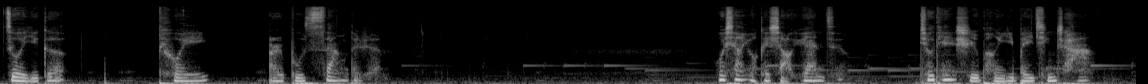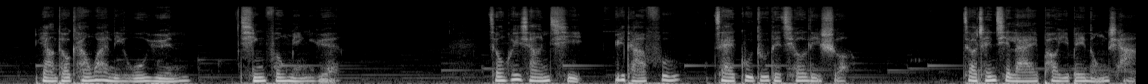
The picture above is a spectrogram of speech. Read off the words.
做一个颓而不丧的人。我想有个小院子，秋天时捧一杯清茶。仰头看万里无云，清风明月。总会想起郁达夫在《故都的秋》里说：“早晨起来泡一杯浓茶，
